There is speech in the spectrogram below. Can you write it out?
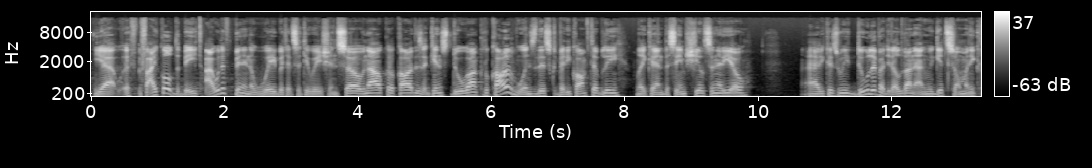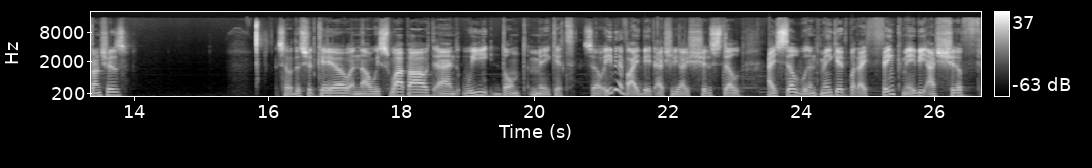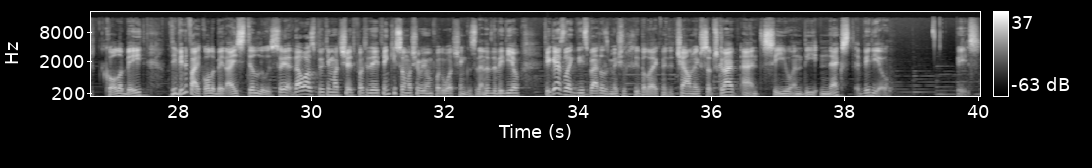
yeah, if, if I called the bait, I would have been in a way better situation. So now Crocodile is against Dewgong. Crocodile wins this very comfortably, like in the same shield scenario. Uh, because we do live a drill and we get so many crunches. So this should KO and now we swap out and we don't make it. So even if I bait, actually I should still, I still wouldn't make it, but I think maybe I should have called a bait. But even if I call a bit, I still lose. So yeah, that was pretty much it for today. Thank you so much everyone for watching. This is the end of the video. If you guys like these battles, make sure to leave a like, to the channel, make sure to subscribe, and see you in the next video. Peace.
